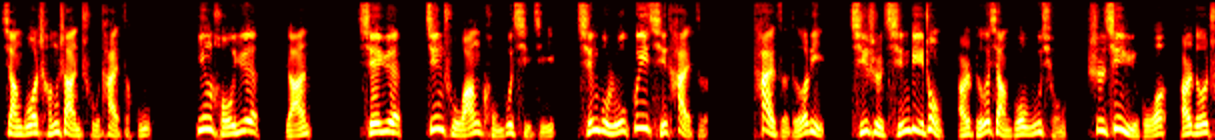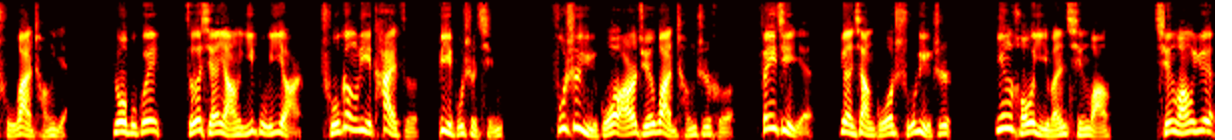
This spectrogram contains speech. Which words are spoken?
相国诚善楚太子乎？殷侯曰：“然。”歇曰：“今楚王恐不起急，秦不如归其太子。太子得利，其事秦必重而得相国无穷，是亲与国而得楚万成也。若不归，则咸阳一步一耳。楚更立太子，必不是秦。夫失与国而绝万成之和，非计也。愿相国熟虑之。”殷侯以闻秦王。秦王曰：“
